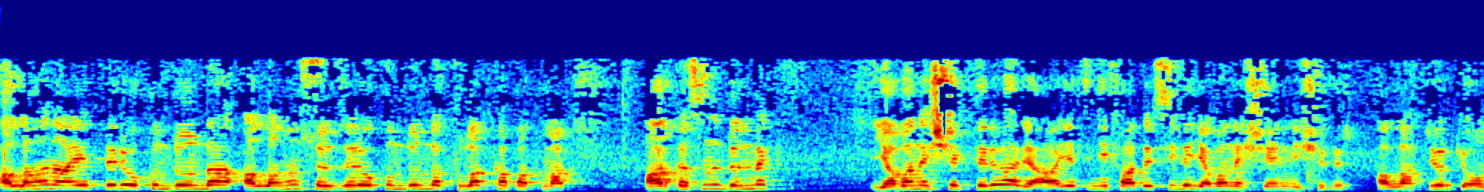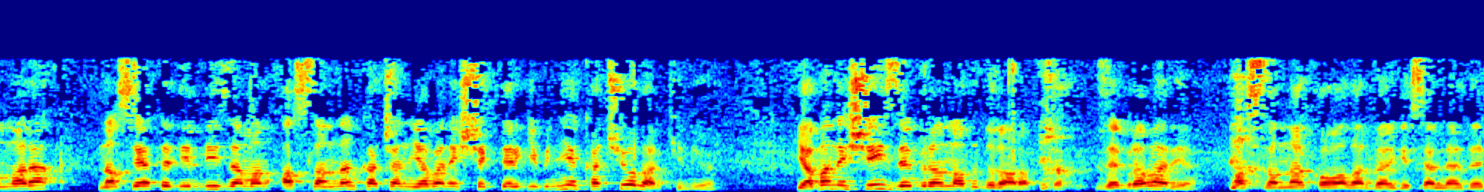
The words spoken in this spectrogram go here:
Allah'ın ayetleri okunduğunda, Allah'ın sözleri okunduğunda kulak kapatmak, arkasını dönmek yaban eşekleri var ya ayetin ifadesiyle yaban eşeğinin işidir. Allah diyor ki onlara nasihat edildiği zaman aslandan kaçan yaban eşekleri gibi niye kaçıyorlar ki diyor. Yaban eşeği zebranın adıdır Arapça. Zebra var ya aslanlar kovalar belgesellerde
